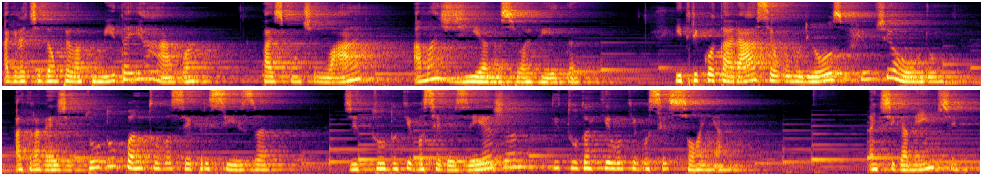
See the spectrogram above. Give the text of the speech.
a gratidão pela comida e a água faz continuar a magia na sua vida e tricotará seu glorioso fio de ouro através de tudo quanto você precisa, de tudo que você deseja, de tudo aquilo que você sonha. Antigamente,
